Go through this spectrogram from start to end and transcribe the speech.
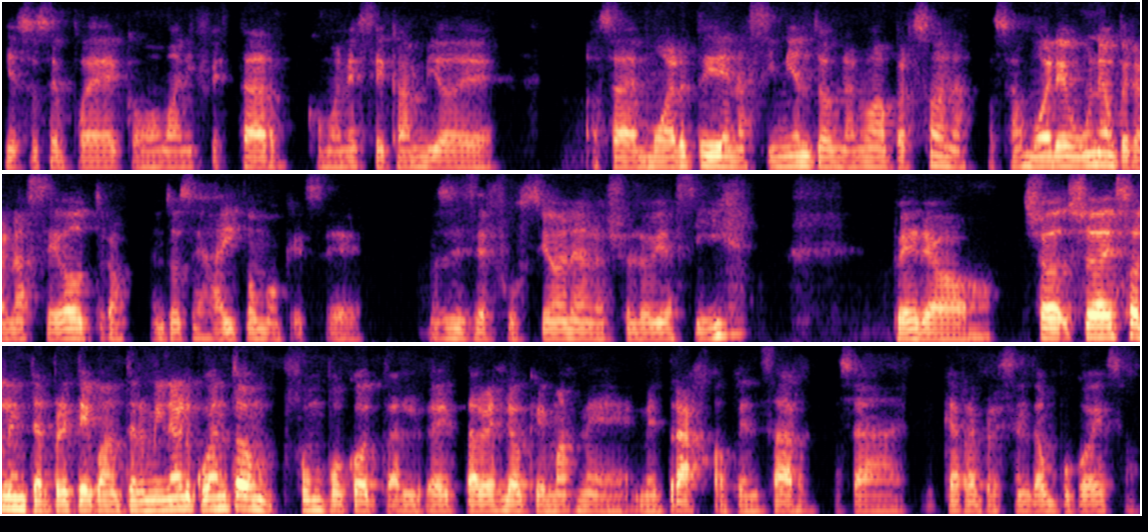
Y eso se puede como manifestar como en ese cambio de, o sea, de muerte y de nacimiento de una nueva persona. O sea, muere uno pero nace otro. Entonces ahí como que se, no sé si se fusionan o yo lo vi así, pero yo, yo eso lo interpreté. Cuando terminó el cuento fue un poco tal, tal vez lo que más me, trajo a pensar, o sea, que representa un poco eso.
